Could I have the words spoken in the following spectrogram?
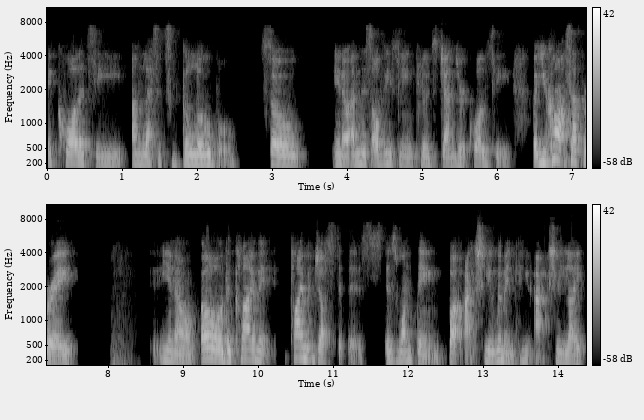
equality unless it's global. So, you know, and this obviously includes gender equality, but you can't separate, you know, oh, the climate climate justice is one thing, but actually women, can you actually like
